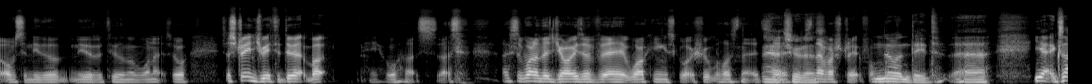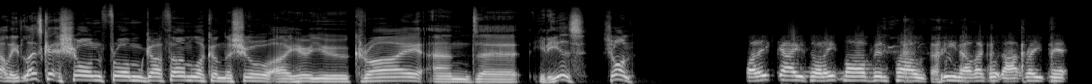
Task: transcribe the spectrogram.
obviously, neither neither of the two of them have won it. So it's a strange way to do it, but hey, oh, that's that's that's one of the joys of uh, working in Scottish football, isn't it? It's, Yeah, it uh, it's is. never straightforward. No, indeed. Uh, yeah, exactly. Let's get Sean from Garth Garthamlock on the show. I hear you cry, and uh, here he is. Sean. All right, guys. All right, Marvin, pal. 3 0. I got that right, mate.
